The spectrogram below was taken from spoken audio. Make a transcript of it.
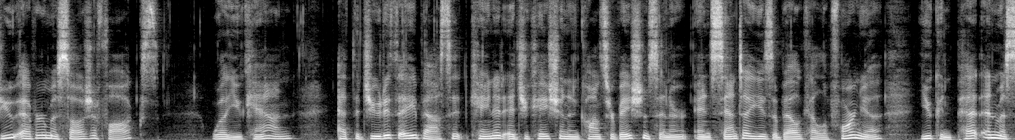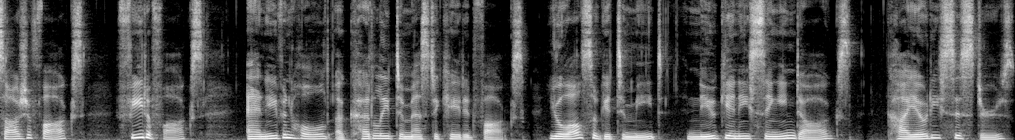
you ever massage a fox? Well, you can. At the Judith A. Bassett Canid Education and Conservation Center in Santa Ysabel, California, you can pet and massage a fox, feed a fox, and even hold a cuddly domesticated fox. You'll also get to meet New Guinea singing dogs, coyote sisters,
